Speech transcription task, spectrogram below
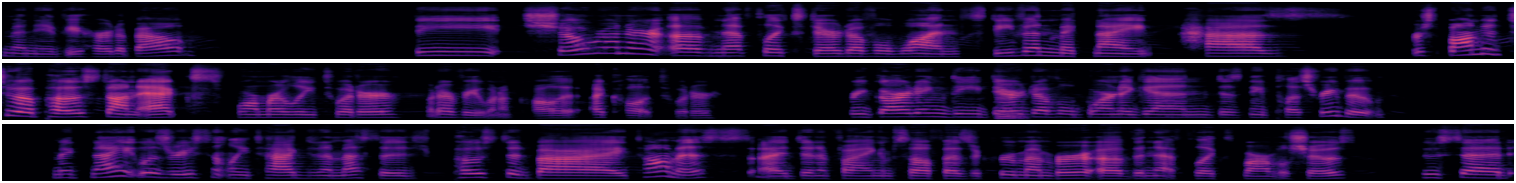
many of you heard about. The showrunner of Netflix Daredevil 1, Steven DeKnight, has responded to a post on X, formerly Twitter, whatever you want to call it. I call it Twitter, regarding the Hmm. Daredevil Born Again Disney Plus reboot. DeKnight was recently tagged in a message posted by Thomas, identifying himself as a crew member of the Netflix Marvel shows, who said,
